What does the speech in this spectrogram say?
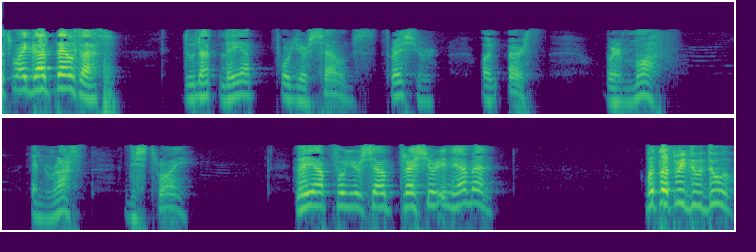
That's why God tells us, do not lay up for yourselves treasure on earth where moth and rust destroy. Lay up for yourself treasure in heaven. But what we do do?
